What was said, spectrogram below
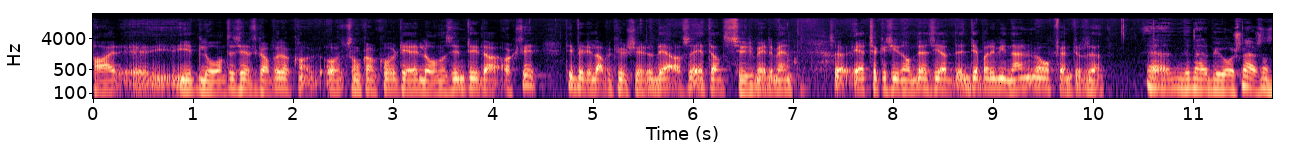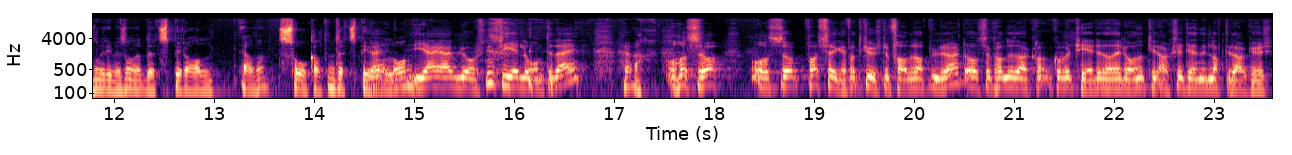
har eh, gitt lån til selskaper og, og som kan konvertere lånene sine til aksjer til veldig lave kurser. Og Det er altså et eller annet surmelement. Så jeg tør ikke si noe om det. Jeg sier at det er bare vinneren med opp 50 Eh, Den her Blue Ocean er sånn som driver med sånne dødsspiral, ja, såkalte dødsspirallån. Jeg er Blue Ocean, så jeg lån til deg. Og så, og så sørger jeg for at kursene faller rart. Og så kan du da konvertere det lånet til aksjer til en latterlig lav kurs.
